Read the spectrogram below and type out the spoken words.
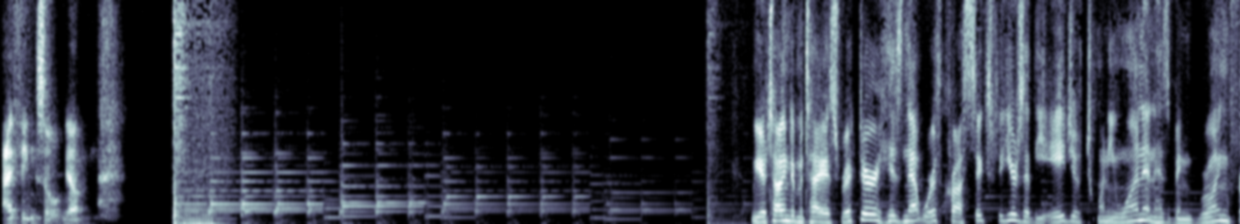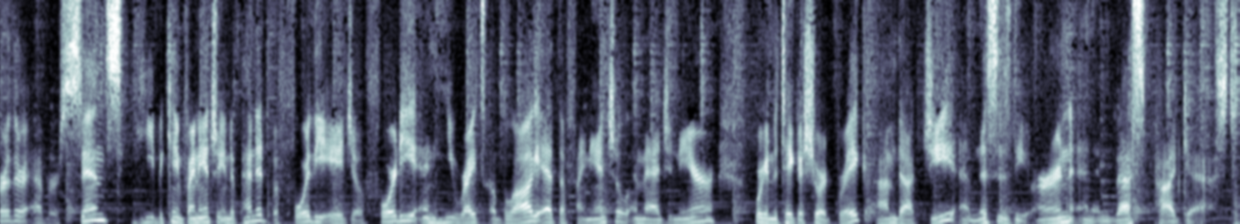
i think so yeah We are talking to Matthias Richter. His net worth crossed six figures at the age of 21 and has been growing further ever since. He became financially independent before the age of 40, and he writes a blog at the Financial Imagineer. We're going to take a short break. I'm Doc G, and this is the Earn and Invest podcast.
